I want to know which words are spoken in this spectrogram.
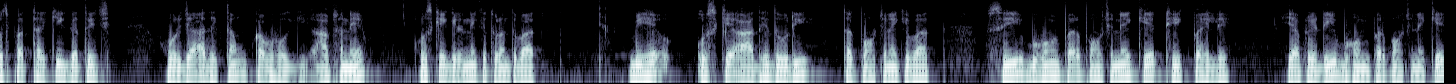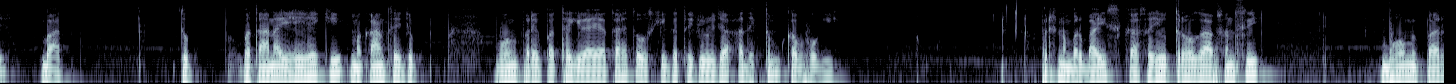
उस पत्थर की गतिज ऊर्जा अधिकतम कब होगी? ऑप्शन ए, उसके गिरने के तुरंत बाद। बी है, उसके आधी दूरी तक पहुँचने के बाद। सी, भूमि पर पहुँचने के ठीक पहले या फिर डी, भूमि पर पहुँचने के बाद। तो बताना यही है कि मकान से जब भूमि पर एक पत्थर गिराया जाता है तो उसकी गतिज ऊर्जा अधिकतम कब होगी? प्रश्न नंबर 22 का सही उत्तर होगा ऑप्शन सी, भूमि पर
